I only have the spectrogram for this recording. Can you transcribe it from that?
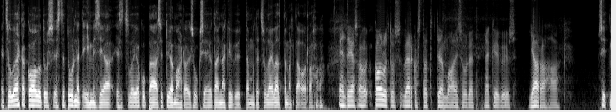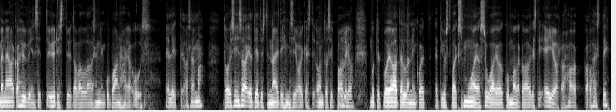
että sulla on ehkä koulutus ja sitten tunnet ihmisiä ja sitten sulla on joku pääsy työmahdollisuuksia ja jotain näkyvyyttä, mutta että sulla ei välttämättä ole rahaa. Entä jos on koulutus, verkostot, työmahdollisuudet, näkyvyys, ja rahaa. Sitten menee aika hyvin, sitten yhdistyy tavallaan se niin kuin vanha ja uusi eliittiasema toisiinsa, ja tietysti näitä ihmisiä oikeasti on tosi paljon, mm. mutta voi ajatella, niin kuin, että, että just vaikka mua ja sua, joilla kummallakaan oikeasti ei ole rahaa kauheasti,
